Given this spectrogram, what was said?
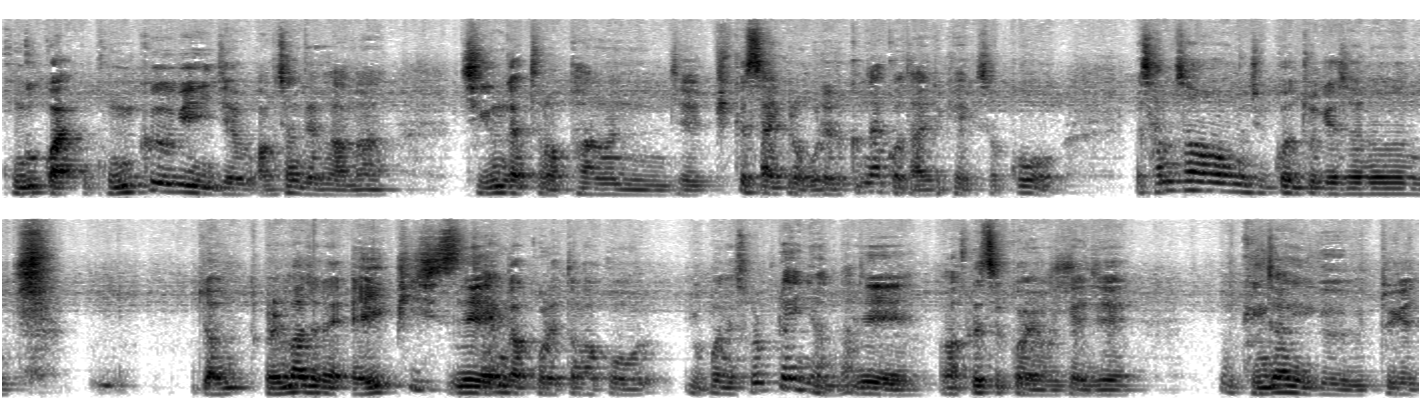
공급과잉 공급이 이제 왕창 돼서 아마 지금 같은 업황은 이제 피크 사이클은 올해로 끝날 거다 이렇게 했었고 삼성증권 쪽에서는 연- 얼마 전에 AP 시스템 네. 갖고 그랬던 것 같고 이번에 솔브레인이었나? 예. 아마 그랬을 거예요. 그러니까 이제 굉장히 그 되게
